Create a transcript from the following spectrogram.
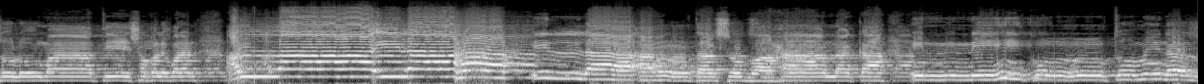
যুলুমাতি সকলে বলেন, আল্লাহ ইলাহা ইল্লা আনতা সুবহানাকা, ইন্নী কুনতু মিনাজ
